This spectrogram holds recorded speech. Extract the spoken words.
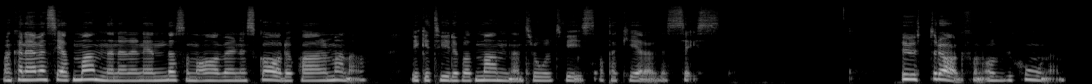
Man kan även se att mannen är den enda som har avvärjningsskador på armarna, vilket tyder på att mannen troligtvis attackerades sist. Utdrag från obduktionen.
